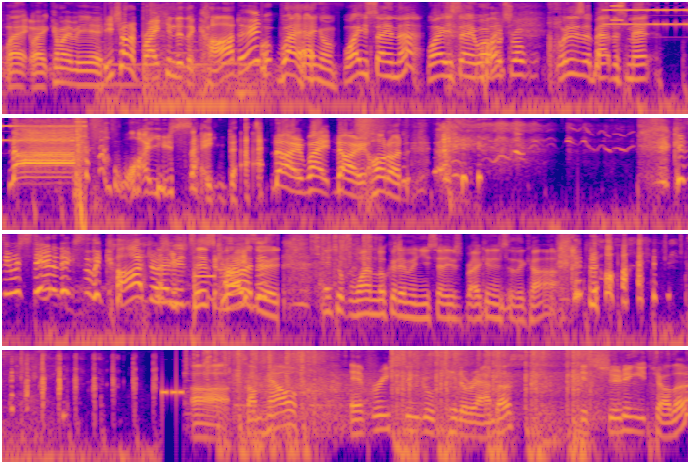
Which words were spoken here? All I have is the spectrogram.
Wait, wait, come over here. you trying to break into the car, dude? Wh- Wait, hang on. Why are you saying that? Why are you saying what, What? what's wrong? What is it about this man? No! Why are you saying that? No, wait, no, hold on. Because he was standing next to the car, Josh. Maybe you it's his car, racist. dude. You took one look at him and you said he was breaking into the car. uh, somehow, every single kid around us is shooting each other,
